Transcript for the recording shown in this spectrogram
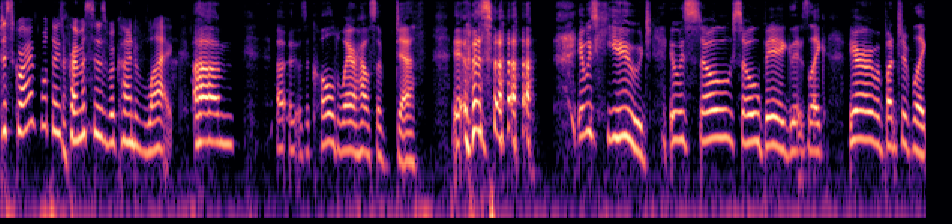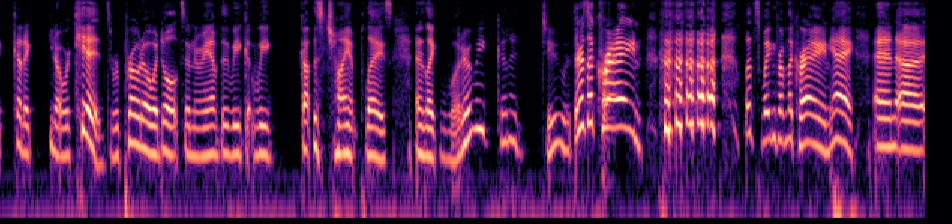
Describe what those premises were kind of like. Um, uh, it was a cold warehouse of death. It was. it was huge. It was so so big. There's like here are a bunch of like kind of you know we're kids, we're proto adults, and we have the we we got this giant place, and it's like what are we gonna do? There's a crane. Let's swing from the crane, yay! And uh,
